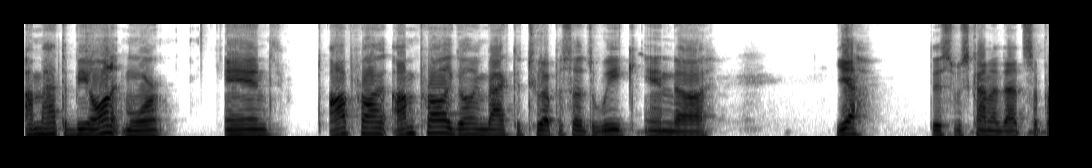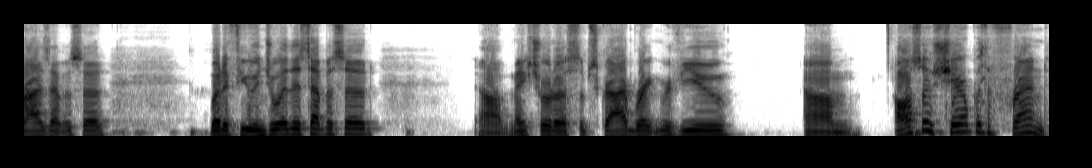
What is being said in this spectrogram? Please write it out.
I'm gonna have to be on it more. And I'll probably I'm probably going back to two episodes a week. And uh yeah, this was kind of that surprise episode. But if you enjoy this episode, uh, make sure to subscribe, rate, review. Um, also share it with a friend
